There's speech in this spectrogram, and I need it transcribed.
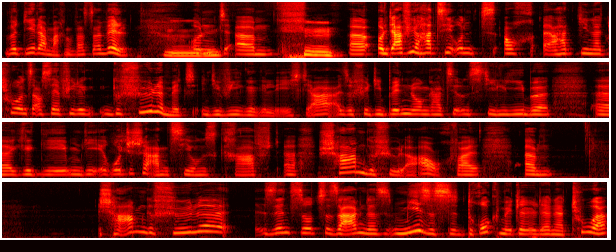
Wird jeder machen, was er will. Mhm. Und, ähm, hm. äh, und dafür hat sie uns auch, äh, hat die Natur uns auch sehr viele Gefühle mit in die Wiege gelegt. Ja? Also für die Bindung hat sie uns die Liebe äh, gegeben, die erotische Anziehungskraft, äh, Schamgefühle auch, weil ähm, Schamgefühle sind sozusagen das mieseste Druckmittel der Natur,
